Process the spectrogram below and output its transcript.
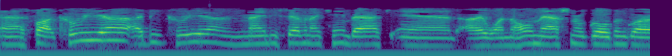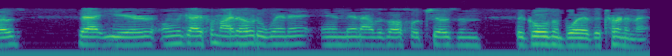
and I fought Korea. I beat Korea in '97. I came back and I won the whole national Golden Gloves that year. Only guy from Idaho to win it, and then I was also chosen the Golden Boy of the tournament.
